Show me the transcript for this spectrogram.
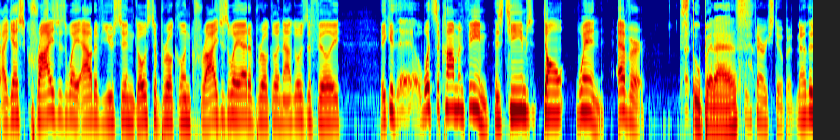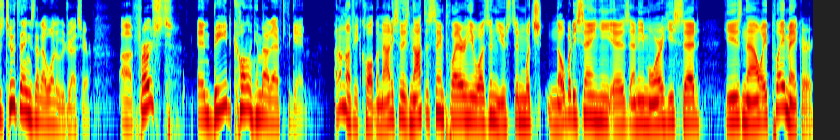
I guess cries his way out of Houston, goes to Brooklyn, cries his way out of Brooklyn, now goes to Philly. He could, uh, what's the common theme? His teams don't win ever. Stupid ass. very stupid. Now, there's two things that I want to address here. Uh, first, Embiid calling him out after the game. I don't know if he called them out. He said he's not the same player he was in Houston, which nobody's saying he is anymore. He said he is now a playmaker.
